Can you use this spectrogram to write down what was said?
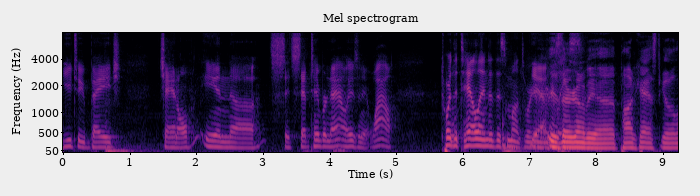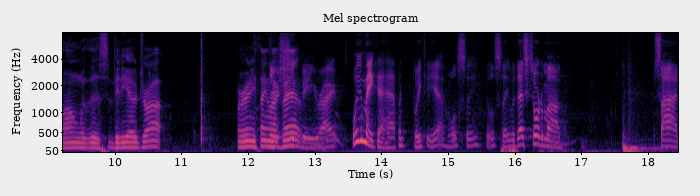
YouTube page channel in uh, it's, it's September now, isn't it? Wow. toward the tail end of this month. We're Yeah. gonna Is there going to be a podcast to go along with this video drop or anything There like should be, right? We can make that happen. We could, yeah, we'll see. We'll see. But that's sort of my side.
